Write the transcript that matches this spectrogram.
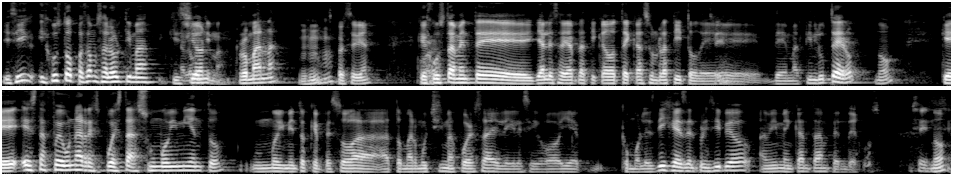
Y sí, y justo pasamos a la última Inquisición última. romana, ¿les parece bien? Que justamente ya les había platicado Teca hace un ratito de, de Martín Lutero, ¿no? Que esta fue una respuesta a su movimiento, un movimiento que empezó a, a tomar muchísima fuerza y la iglesia dijo, oye, como les dije desde el principio, a mí me encantan pendejos, Sí, ¿no? sí,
